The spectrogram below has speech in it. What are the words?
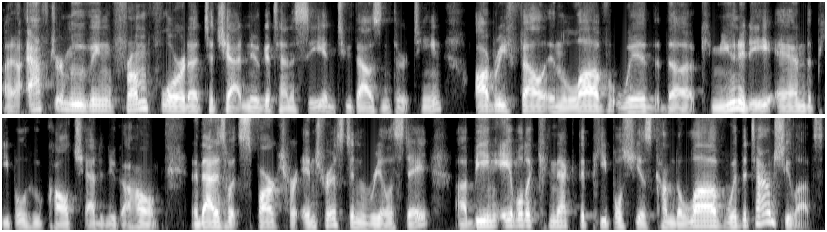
Uh, after moving from Florida to Chattanooga, Tennessee in 2013, Aubrey fell in love with the community and the people who call Chattanooga home. And that is what sparked her interest in real estate, uh, being able to connect the people she has come to love with the town she loves.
